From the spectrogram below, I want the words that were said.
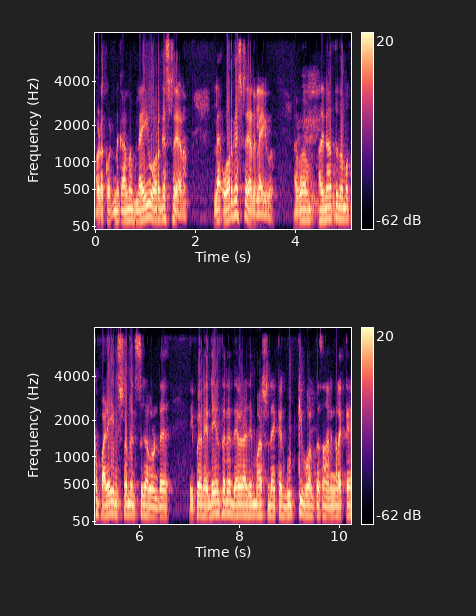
അവിടെ കൊണ്ടുവന്ന് കാരണം ലൈവ് ഓർക്കസ്ട്രയാണ് ഓർക്കസ്ട്രയാണ് ലൈവ് അപ്പം അതിനകത്ത് നമുക്ക് പഴയ ഇൻസ്ട്രുമെൻസുകളുണ്ട് ഇപ്പോൾ എന്റെ കയ്യിൽ തന്നെ ദേവരാജൻ മാഷിന്റെയൊക്കെ ഗുഡ്കി പോലത്തെ സാധനങ്ങളൊക്കെ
